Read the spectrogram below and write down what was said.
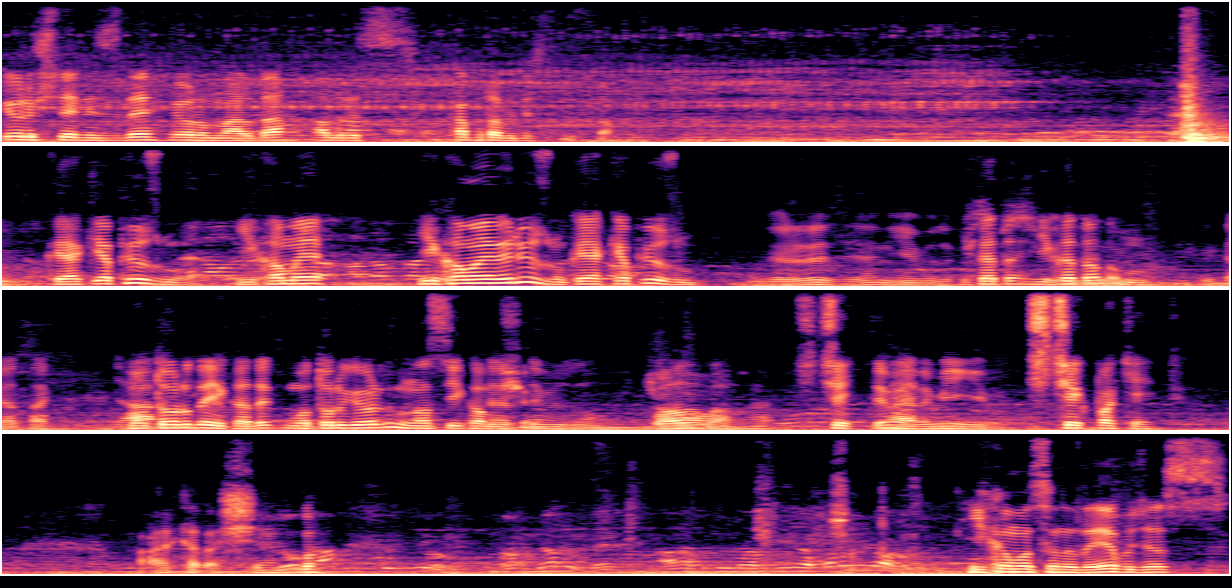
Görüşlerinizi de yorumlarda alırız. Kapatabilirsiniz ustam. Kıyak yapıyoruz mu? Yıkamaya yıkamaya veriyoruz mu? Kıyak yapıyoruz mu? Veririz ya niye böyle? Yıkata- yıkatalım mı? Yıkatak. Motoru da yıkadık. Motoru gördün mü nasıl yıkamışım? Tertemiz olmuş. Vallahi çiçek değil mi? Mermi gibi. Çiçek paket. Arkadaş ya. Bak. Yıkamasını da yapacağız.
